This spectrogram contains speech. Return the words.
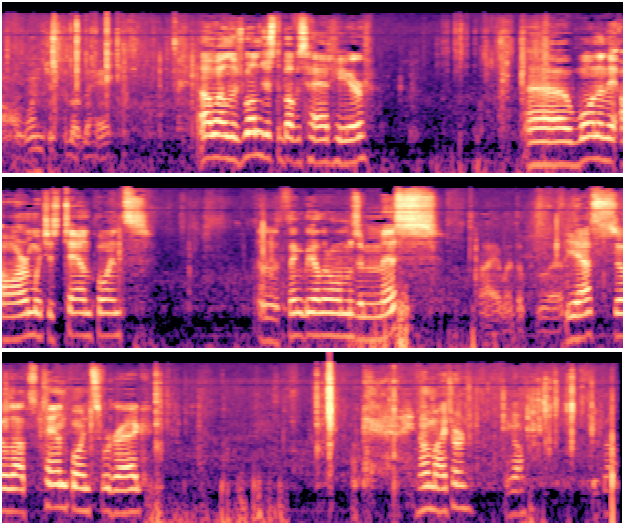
Oh, one just above the head. Oh well, there's one just above his head here. Uh, one in the arm, which is 10 points. And I think the other one was a miss. I went up the left. Yes, so that's 10 points for Greg. Okay, now my turn. Here you go. Keep that.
